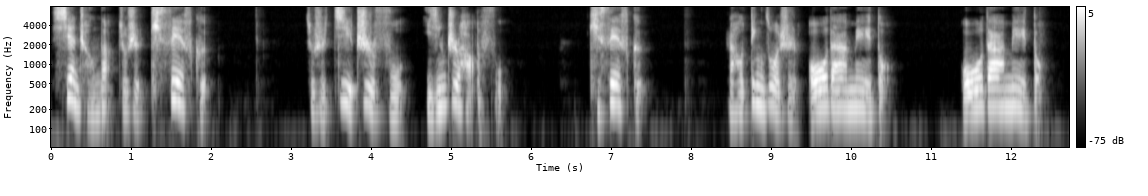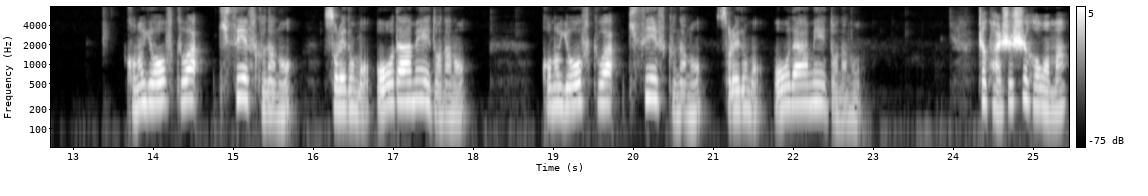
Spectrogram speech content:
现成的就是着せ服，就是既制服，已经制好的服。着せ服。然后定做是オーダーメイド。 オーダーメイド。この洋服は既製服なの？それともオーダーメイドなの？この洋服は既製服なの？それともオーダーメイドなの？这款式适合我吗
